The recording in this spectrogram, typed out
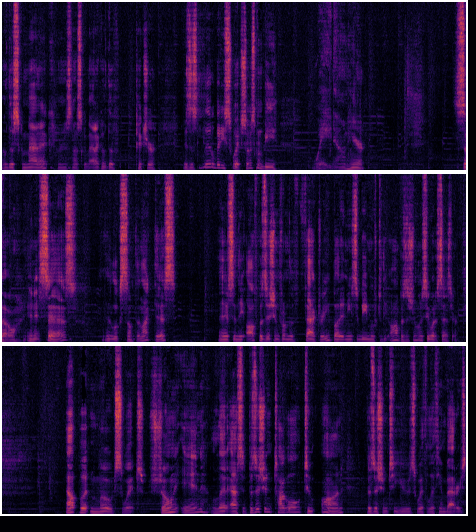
of the schematic, it's not schematic, of the picture, is this little bitty switch. So it's going to be way down here. So, and it says, it looks something like this. And it's in the off position from the factory, but it needs to be moved to the on position. Let's see what it says here. Output mode switch. Shown in lead acid position, toggle to on position to use with lithium batteries.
